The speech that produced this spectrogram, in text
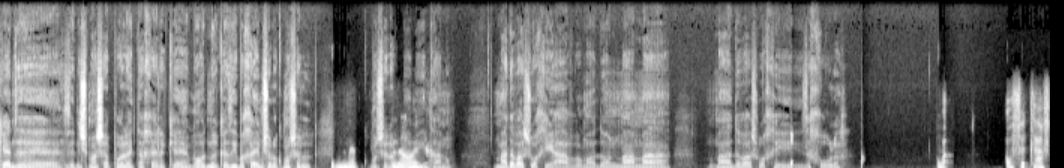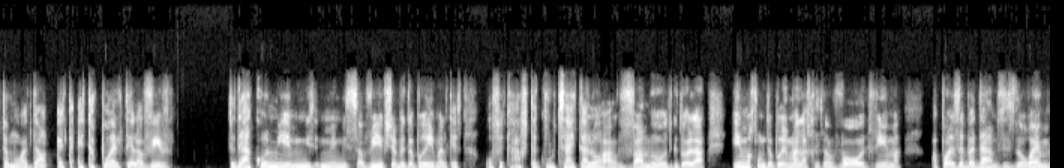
כן, זה, זה נשמע שהפועל הייתה חלק אה, מאוד מרכזי בחיים שלו, כמו של, כמו של הרבה מאיתנו. מה הדבר שהוא הכי אהב במועדון? מה, מה, מה הדבר שהוא הכי זכור לך? אופק אהב את המועדון, את, את הפועל תל אביב. אתה יודע, הכל מסביב שמדברים על כסף, אופק אהב את הקבוצה, הייתה לו אהבה מאוד גדולה. אם אנחנו מדברים על אכזבות, ואם... הפועל זה בדם, זה זורם.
